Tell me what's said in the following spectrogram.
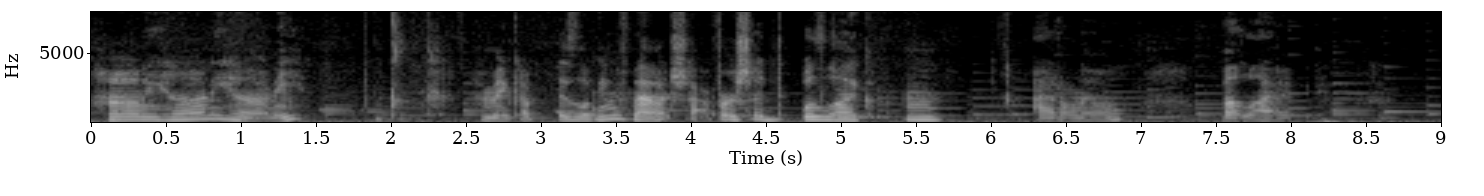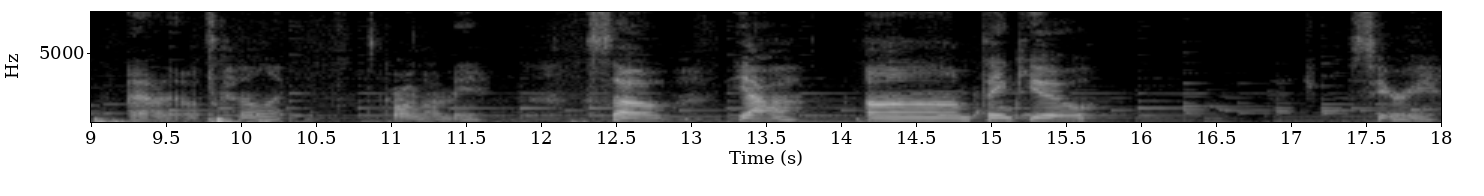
honey, honey, honey. My makeup is looking snatched. At first I was like, mm, I don't know. But like, I don't know. It's kind of like, it's growing on me. So, yeah. Um, thank you. Siri.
